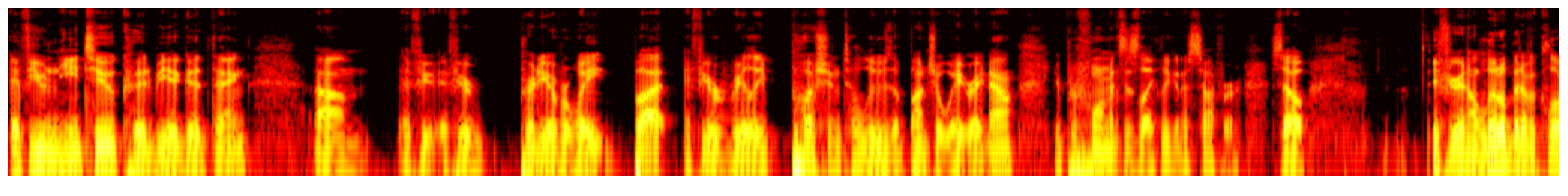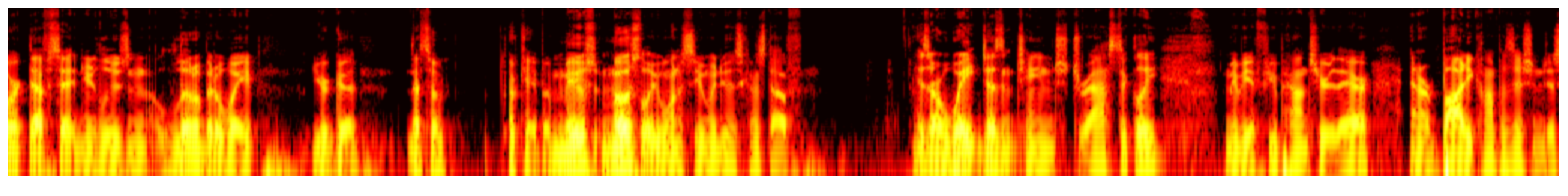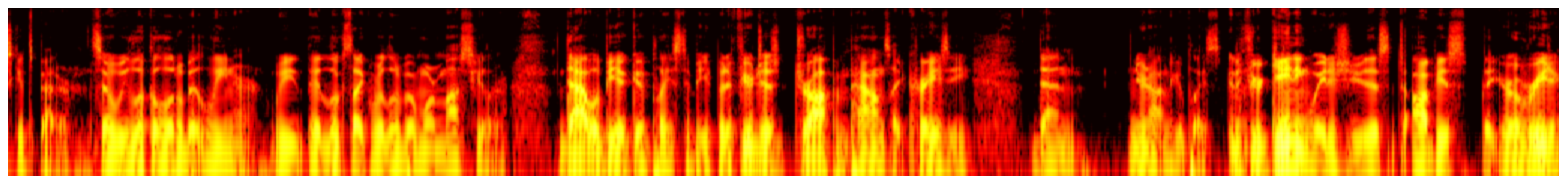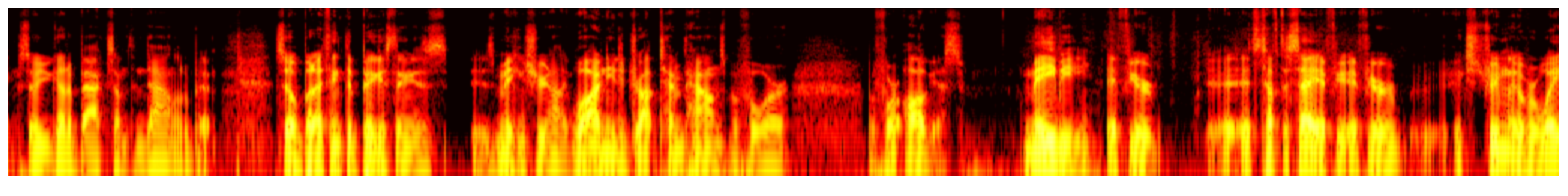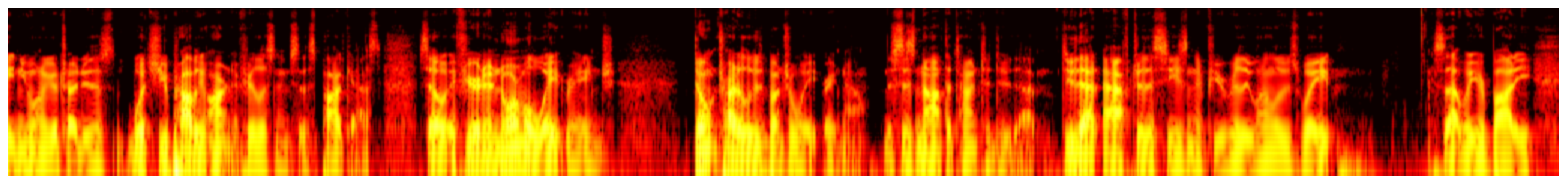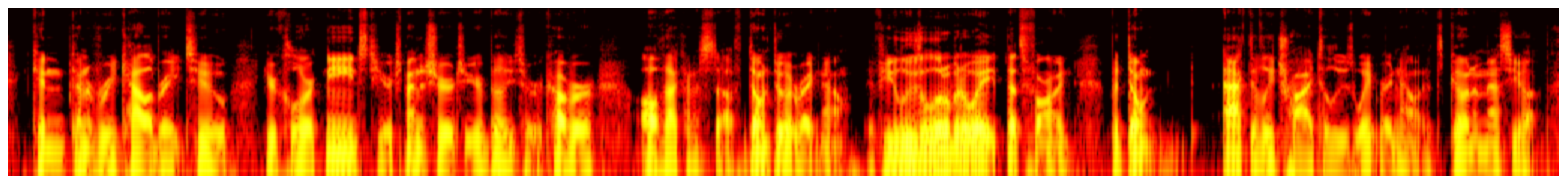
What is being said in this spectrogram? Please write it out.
if you need to, could be a good thing. Um, if you if you're pretty overweight, but if you're really pushing to lose a bunch of weight right now, your performance is likely going to suffer. So if you're in a little bit of a caloric deficit and you're losing a little bit of weight, you're good. That's okay. But most most what we want to see when we do this kind of stuff is our weight doesn't change drastically, maybe a few pounds here or there, and our body composition just gets better. So we look a little bit leaner. We it looks like we're a little bit more muscular. That would be a good place to be. But if you're just dropping pounds like crazy, then you're not in a good place. And if you're gaining weight as you do this, it's obvious that you're overeating. So you got to back something down a little bit. So, but I think the biggest thing is is making sure you're not like, well, I need to drop 10 pounds before before August. Maybe if you're, it's tough to say if you if you're extremely overweight and you want to go try to do this, which you probably aren't if you're listening to this podcast. So if you're in a normal weight range, don't try to lose a bunch of weight right now. This is not the time to do that. Do that after the season if you really want to lose weight. So that way your body can kind of recalibrate to your caloric needs, to your expenditure, to your ability to recover, all of that kind of stuff. Don't do it right now. If you lose a little bit of weight, that's fine, but don't actively try to lose weight right now. It's going to mess you up.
